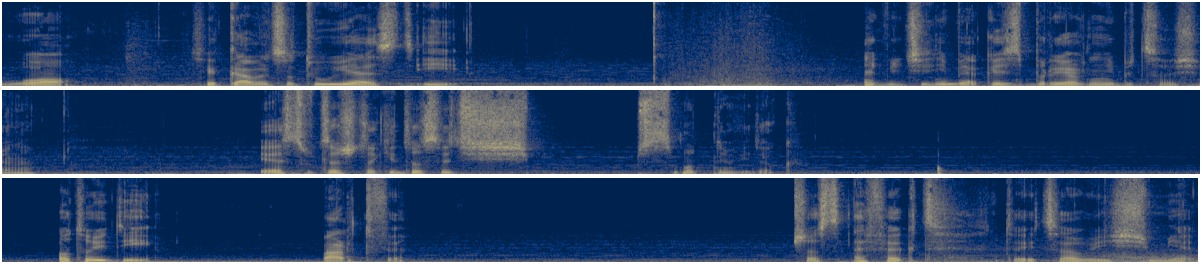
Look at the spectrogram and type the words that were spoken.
Ło. Ciekawe, co tu jest i... Jak widzicie, niby jakaś zbrojownia, niby coś, ale... Jest tu też taki dosyć smutny widok. Oto i. Martwy. Przez efekt tej całej śmie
